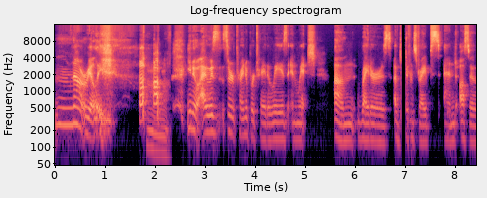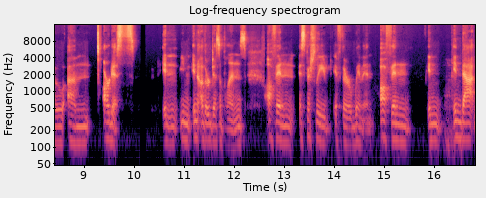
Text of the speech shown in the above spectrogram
mm, not really. mm. You know, I was sort of trying to portray the ways in which um, writers of different stripes and also um, artists in, in in other disciplines often especially if they're women often in in that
